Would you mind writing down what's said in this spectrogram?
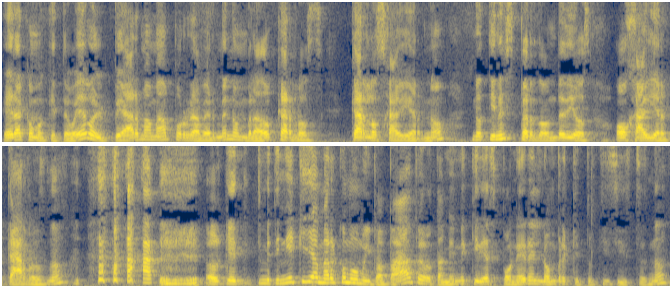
Era como que te voy a golpear, mamá, por haberme nombrado Carlos. Carlos Javier, ¿no? No tienes perdón de Dios. O Javier Carlos, ¿no? o que me tenía que llamar como mi papá, pero también me querías poner el nombre que tú quisiste, ¿no?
